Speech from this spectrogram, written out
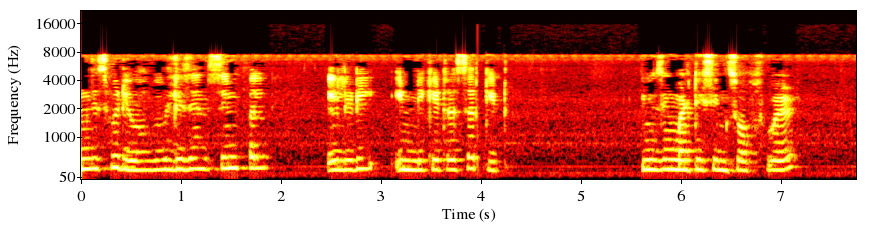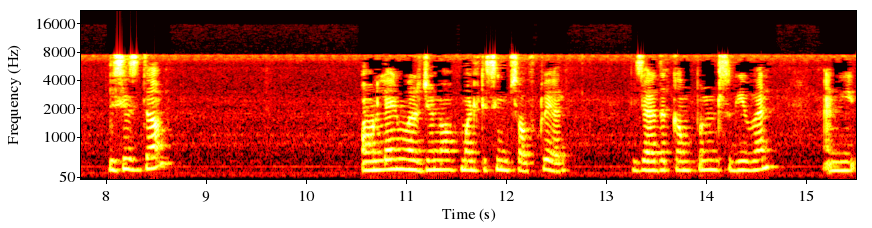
In this video, we will design simple LED indicator circuit using Multisim software. This is the online version of Multisim software. These are the components given and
